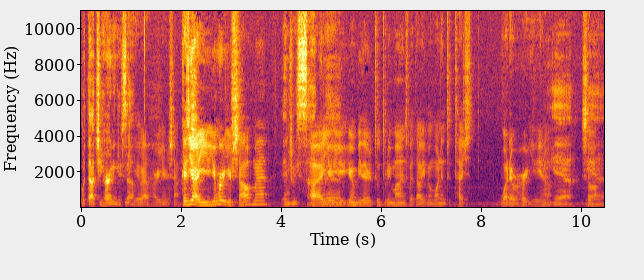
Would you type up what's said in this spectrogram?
without you hurting yourself. You gotta hurt yourself. Cause yeah, you, you hurt yourself, man. Injuries suck, Uh, man. you're, you're you're gonna be there two three months without even wanting to touch whatever hurt you. You know. yeah, So- yeah.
